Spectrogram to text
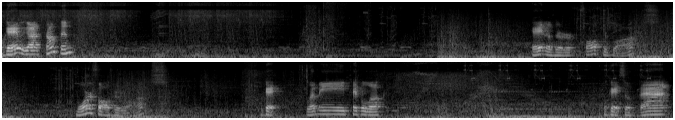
Okay, we got something. Okay, those are fall through blocks. More fall through blocks. Okay, let me take a look. Okay, so that...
